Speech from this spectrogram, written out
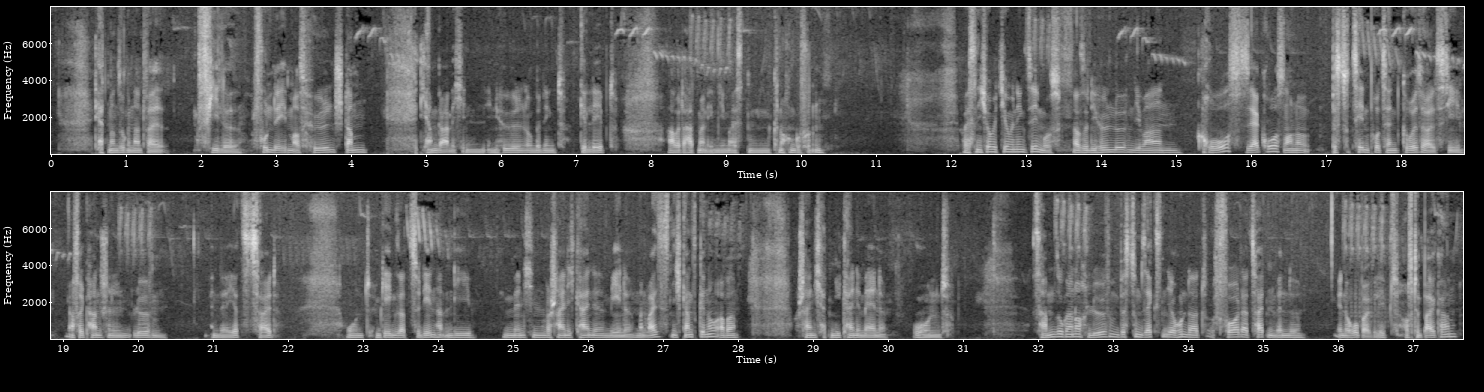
Die hat man so genannt, weil viele Funde eben aus Höhlen stammen. Die haben gar nicht in, in Höhlen unbedingt gelebt, aber da hat man eben die meisten Knochen gefunden. Ich weiß nicht, ob ich die unbedingt sehen muss. Also die Höhlenlöwen, die waren groß, sehr groß, noch bis zu 10% größer als die afrikanischen Löwen in der Jetztzeit. Und im Gegensatz zu denen hatten die Männchen wahrscheinlich keine Mähne. Man weiß es nicht ganz genau, aber wahrscheinlich hatten die keine Mähne. Und es haben sogar noch Löwen bis zum 6. Jahrhundert vor der Zeitenwende in Europa gelebt, auf dem Balkan.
